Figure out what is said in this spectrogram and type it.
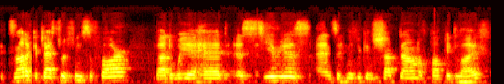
It's not a catastrophe so far, but we had a serious and significant shutdown of public life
